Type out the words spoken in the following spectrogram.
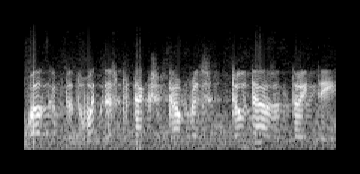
Welcome to the Witness Protection Conference 2013.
